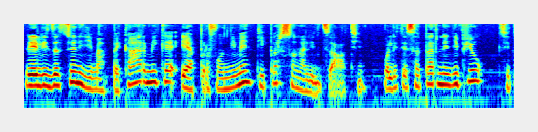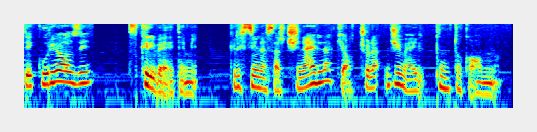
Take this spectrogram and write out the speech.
realizzazioni di mappe karmiche e approfondimenti personalizzati. Volete saperne di più? Siete curiosi? Scrivetemi cristinasarcinella-gmail.com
